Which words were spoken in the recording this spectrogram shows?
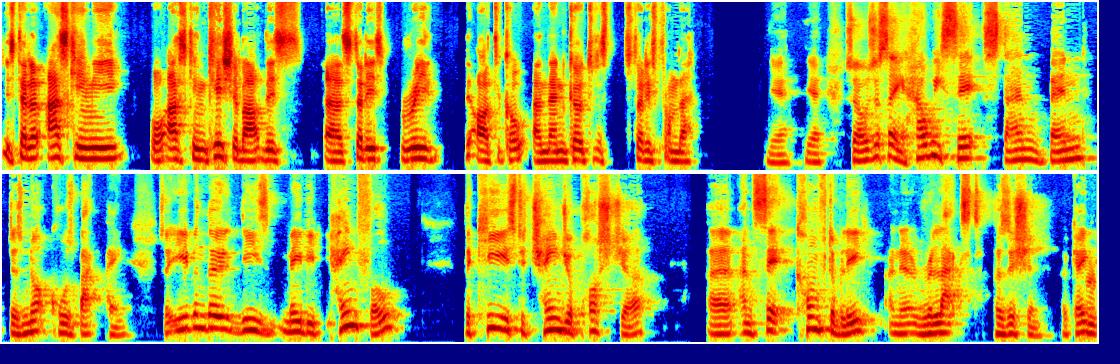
instead of asking me or asking Kish about this uh, studies, read the article and then go to the studies from there. Yeah, yeah. So I was just saying, how we sit, stand, bend does not cause back pain. So even though these may be painful, the key is to change your posture uh, and sit comfortably in a relaxed position. Okay. Mm.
